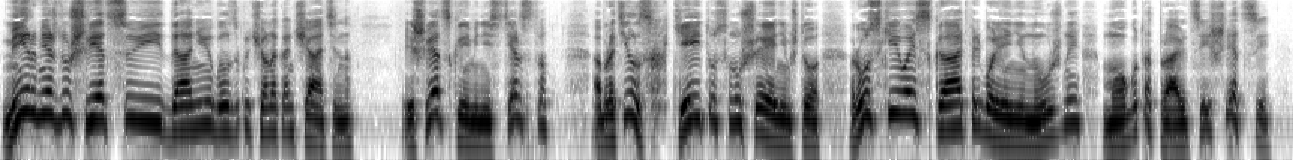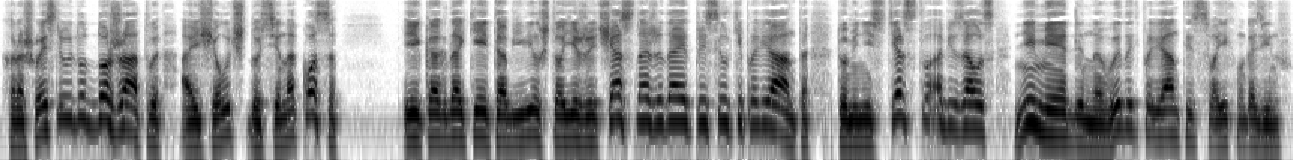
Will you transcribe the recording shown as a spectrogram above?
Мир между Швецией и Данией был заключен окончательно и шведское министерство обратилось к Кейту с внушением, что русские войска, теперь более ненужные, могут отправиться из Швеции. Хорошо, если уйдут до жатвы, а еще лучше до сенокоса. И когда Кейт объявил, что ежечасно ожидает присылки провианта, то министерство обязалось немедленно выдать провиант из своих магазинов.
